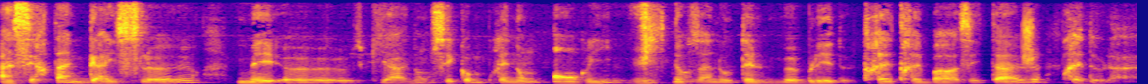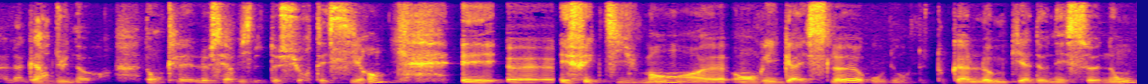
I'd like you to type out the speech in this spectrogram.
un certain Geisler, mais euh, qui a annoncé comme prénom Henri, vit dans un hôtel meublé de très très bas étage près de la, gare du Nord. Donc le, service de sûreté s'y rend. Et euh, effectivement, euh, Henri Geisler, ou en tout cas l'homme qui a donné ce nom,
